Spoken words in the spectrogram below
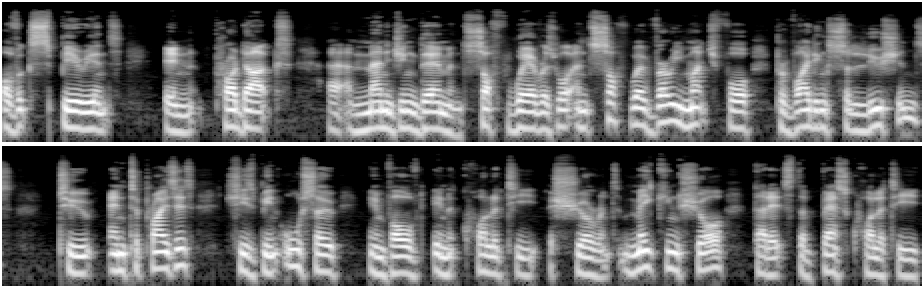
of experience in products uh, and managing them and software as well, and software very much for providing solutions to enterprises. She's been also involved in quality assurance, making sure that it's the best quality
